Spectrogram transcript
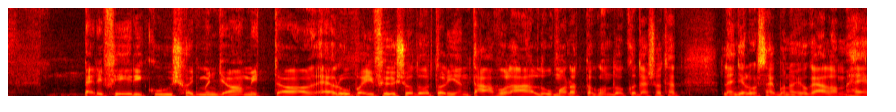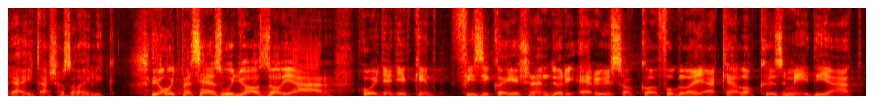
periférikus, hogy mondjam, itt az európai fősodortól ilyen távol álló maradt a gondolkodásod, hát Lengyelországban a jogállam helyreállítása zajlik. Ja, hogy persze ez úgy azzal jár, hogy egyébként fizikai és rendőri erőszakkal foglalják el a közmédiát,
